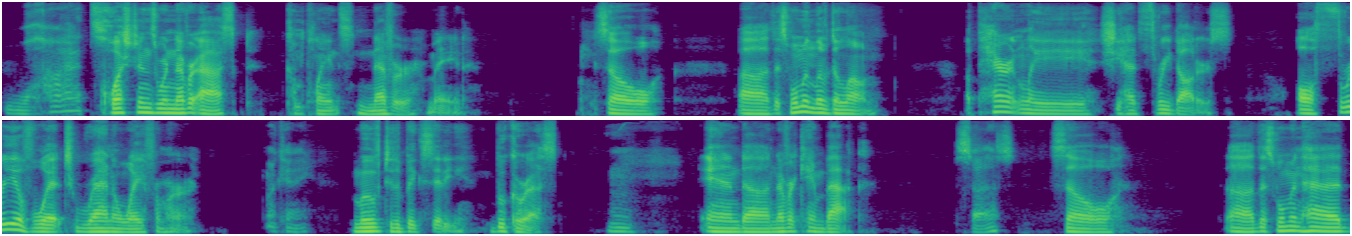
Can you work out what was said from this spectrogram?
What? Questions were never asked, complaints never made." So, uh, this woman lived alone. Apparently, she had three daughters, all three of which ran away from her, Okay. Moved to the big city, Bucharest, Hmm. and uh, never came back. Sus. So, uh, this woman had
